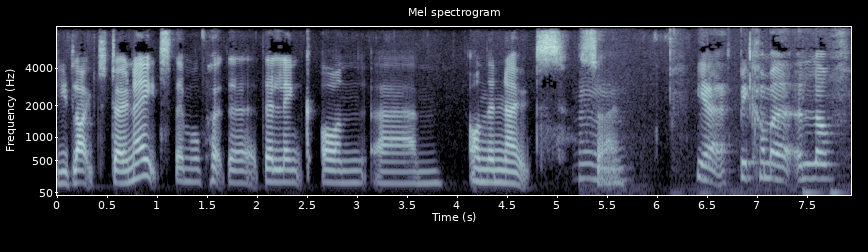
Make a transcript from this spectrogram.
you'd like to donate, then we'll put the the link on um, on the notes. Mm. So yeah, become a, a love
